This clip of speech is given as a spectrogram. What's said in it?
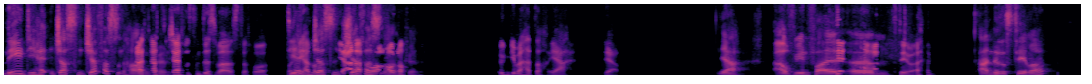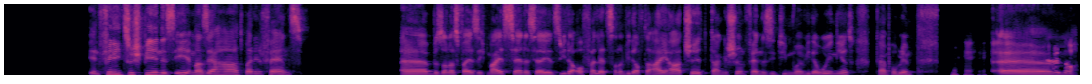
Nee, die hätten Justin Jefferson Ah, haben Justin können. Jefferson, das war es davor. Und Die hätten Justin Jahr Jefferson auch haben noch, können. irgendjemand hat doch, ja, Ja, auf jeden Fall ähm, das Thema. anderes Thema. In Philly zu spielen ist eh immer sehr hart bei den Fans. Äh, besonders weil sich Miles Sanders ja jetzt wieder auch verletzt und wieder auf der IR chillt. Dankeschön. Fantasy-Team wurde wieder ruiniert. Kein Problem. ist, Ähm, auch,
